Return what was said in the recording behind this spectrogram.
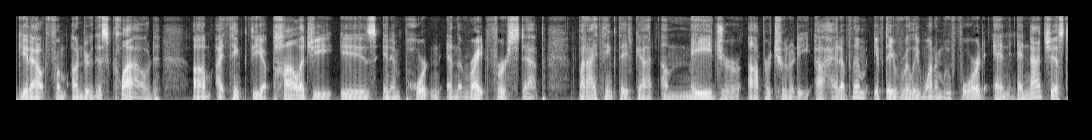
get out from under this cloud. Um, I think the apology is an important and the right first step, but I think they've got a major opportunity ahead of them if they really want to move forward and and not just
